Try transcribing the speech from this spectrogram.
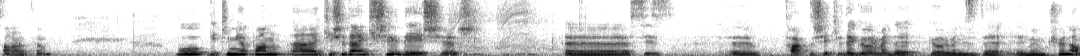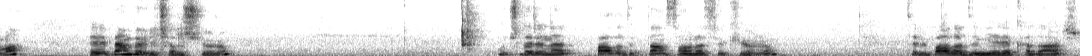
sardım. Bu dikim yapan e, kişiden kişiye değişir. E, Siz e, farklı şekilde görme de görmeniz de mümkün ama ben böyle çalışıyorum. Uçlarını bağladıktan sonra söküyorum. Tabi bağladığım yere kadar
